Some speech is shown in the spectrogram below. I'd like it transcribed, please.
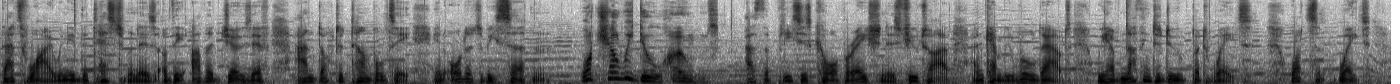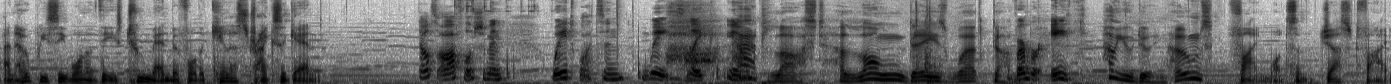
That's why we need the testimonies of the other Joseph and Dr. Tumblety in order to be certain. What shall we do, Holmes? As the police's cooperation is futile and can be ruled out, we have nothing to do but wait. Watson, wait, and hope we see one of these two men before the killer strikes again. That was awful. Should have been, wait, Watson, wait. Ah, like, you know, At last, a long day's work done. November 8th. How are you doing, Holmes? Fine, Watson, just fine.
